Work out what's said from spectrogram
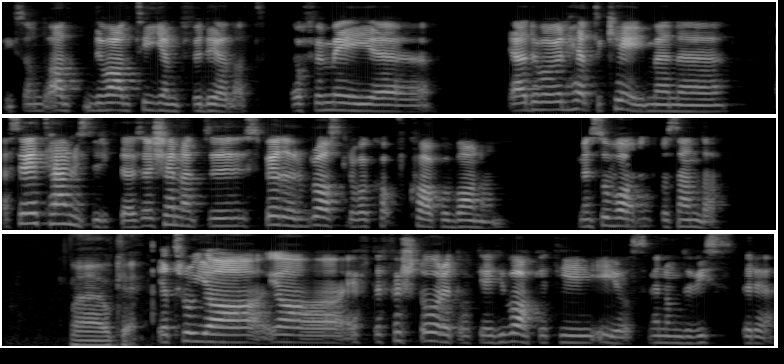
Liksom, allt, det var alltid jämnt fördelat. Och för mig, eh, ja det var väl helt okej okay, men eh, alltså jag är tävlingsriktad så jag känner att eh, spelar du bra ska du vara kvar på banan. Men så var det inte på söndag. Nej, okej. Okay. Jag tror jag, jag, efter första året åkte jag tillbaka till EOS, men om du visste det?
